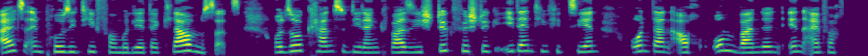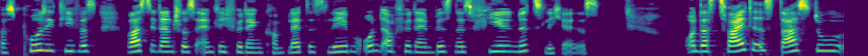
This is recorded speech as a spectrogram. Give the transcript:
als ein positiv formulierter Glaubenssatz. Und so kannst du die dann quasi Stück für Stück identifizieren und dann auch umwandeln in einfach was Positives, was dir dann schlussendlich für dein komplettes Leben und auch für dein Business viel nützlicher ist. Und das zweite ist, dass du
